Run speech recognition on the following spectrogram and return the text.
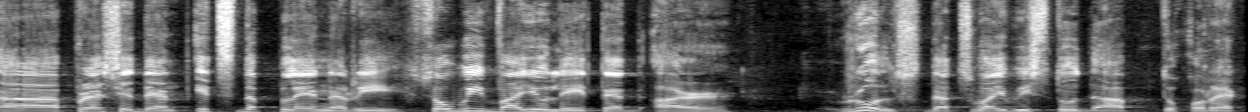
uh, President, it's the plenary. So we violated our rules. That's why we stood up to correct.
